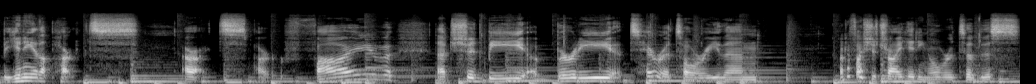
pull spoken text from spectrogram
Beginning of the parts. Alright, part 5. That should be birdie territory then. What if I should try hitting over to this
